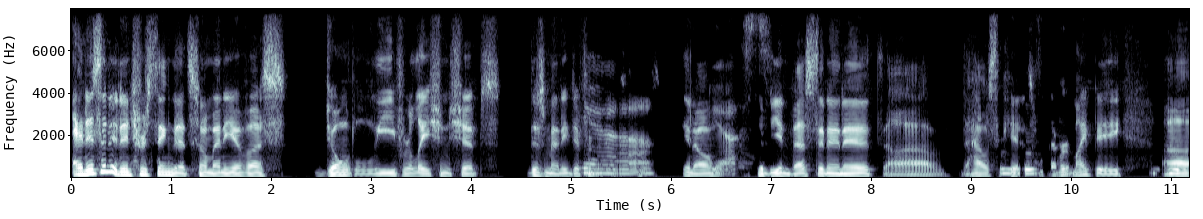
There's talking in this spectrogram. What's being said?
And isn't it interesting that so many of us don't leave relationships? There's many different, yeah. You know, yes. to be invested in it, uh, the house, the kids, mm-hmm. whatever it might be, mm-hmm. uh,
